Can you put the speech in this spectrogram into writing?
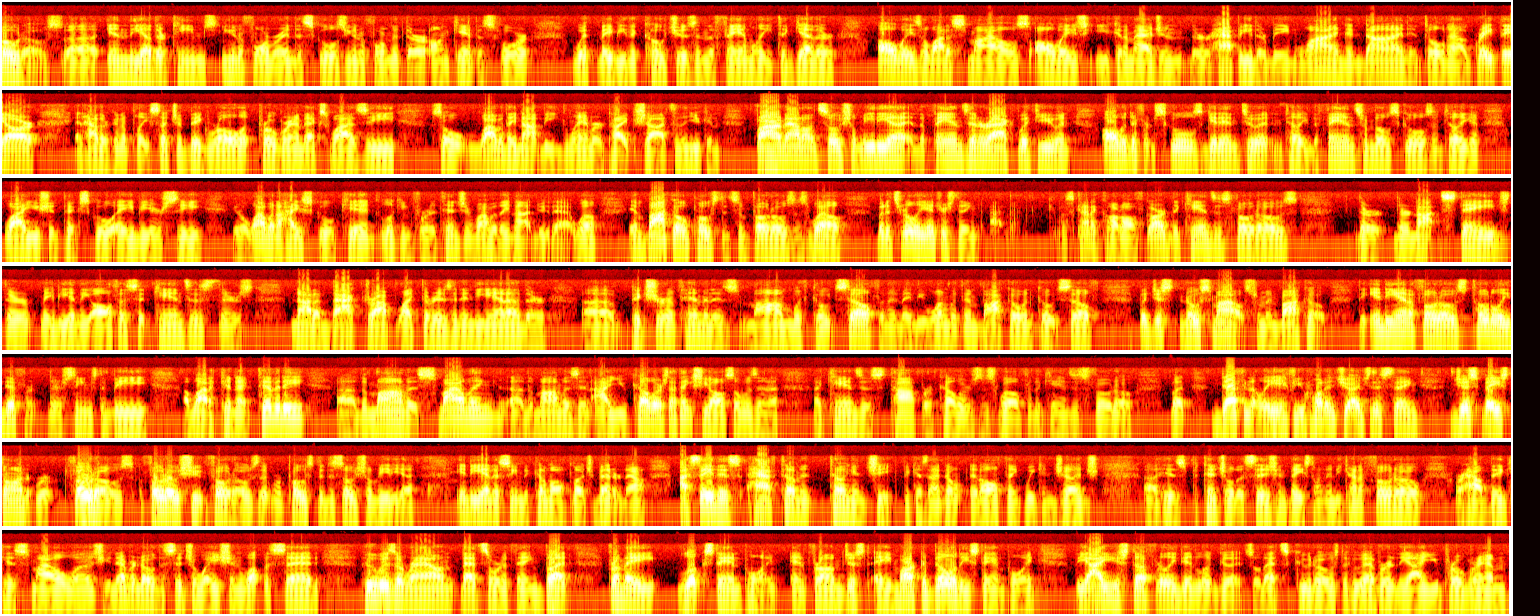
photos uh, in the other team's uniform or in the school's uniform that they're on campus for with maybe the coaches and the family together always a lot of smiles. Always, you can imagine they're happy. They're being wined and dined and told how great they are and how they're going to play such a big role at program XYZ. So, why would they not be glamour type shots? And then you can fire them out on social media and the fans interact with you and all the different schools get into it and tell you the fans from those schools and tell you why you should pick school A, B, or C. You know, why would a high school kid looking for attention, why would they not do that? Well, Mgbako posted some photos as well, but it's really interesting. I was kind of caught off guard. The Kansas photos, they're they're not staged. They're maybe in the office at Kansas. There's not a backdrop like there is at Indiana. They're picture of him and his mom with Coach Self, and then maybe one with Mgbako and Coach Self, but just no smiles from Mgbako. The Indiana photos totally different. There seems to be a lot of connectivity. Uh, the mom is smiling. Uh, the mom is in IU colors. I think she also was in a, a Kansas top or colors as well for the Kansas photo. But definitely, if you want to judge this thing just based on re- photos, photo shoot photos that were posted to social media, Indiana seemed to come off much better. Now, I say this half tongue in cheek because I don't at all think we can judge uh, his potential decision based on any kind of photo or how big his smile was. You never know the situation, what was said, who was around, that sort of thing. But from a look standpoint and from just a markability standpoint, the IU stuff really did look good. So that's kudos to whoever in the IU program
